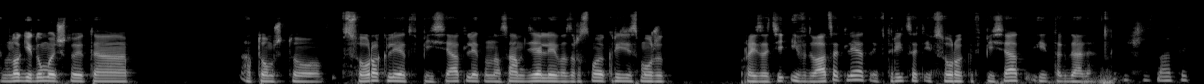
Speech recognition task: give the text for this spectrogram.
многие думают, что это о том, что в 40 лет, в 50 лет, но на самом деле возрастной кризис может произойти и в 20 лет, и в 30, и в 40, и в 50, и так далее. И в 16.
